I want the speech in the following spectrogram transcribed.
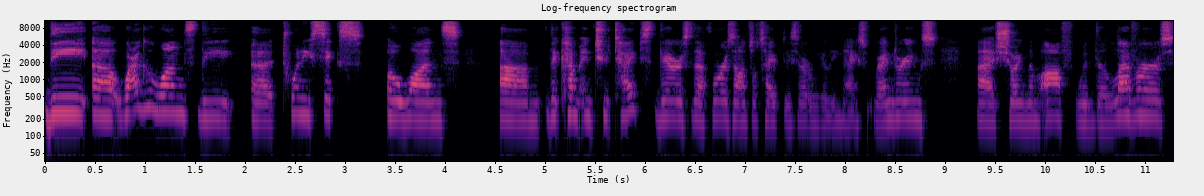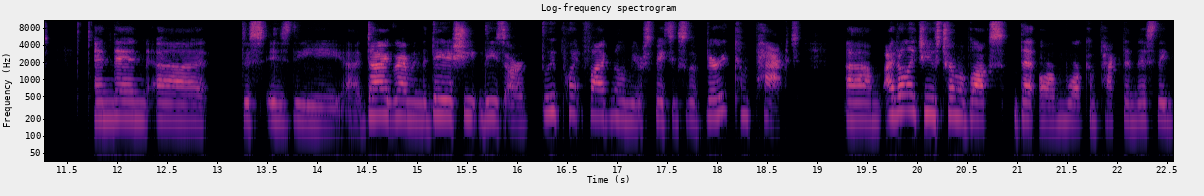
The uh, Wago ones, the uh, 2601s, um, they come in two types. There's the horizontal type. These are really nice renderings uh, showing them off with the levers. And then uh, this is the uh, diagram in the data sheet. These are 3.5 millimeter spacing, so they're very compact. Um, I don't like to use terminal blocks that are more compact than this. They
